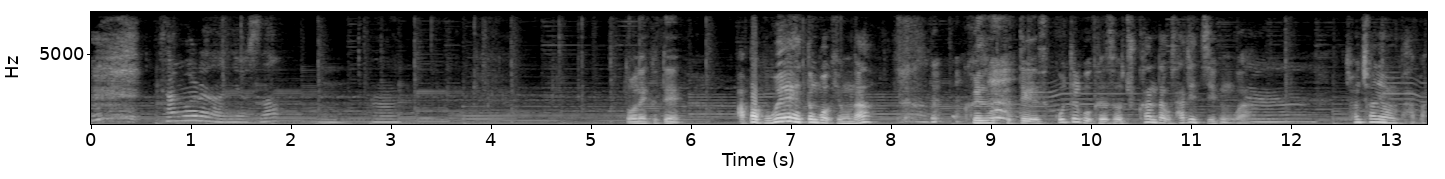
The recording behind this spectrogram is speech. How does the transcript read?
3월은 아니었어? 음, 응. 너네 그때 아빠 뭐해 했던 거 기억나? 그래서 그때 꽃 들고 그래서 축하한다고 사진 찍은 거야. 아. 천천히 한번 봐봐.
